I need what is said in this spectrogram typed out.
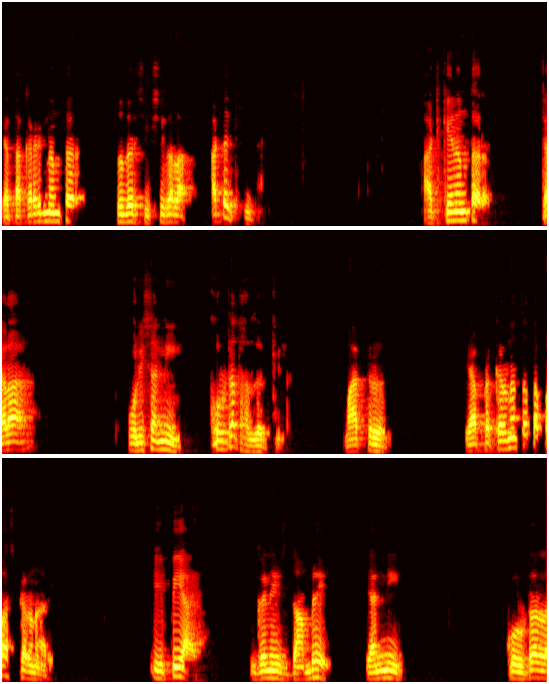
या तक्रारीनंतर सदर शिक्षकाला अटक केली अटकेनंतर त्याला पोलिसांनी कोर्टात हजर केलं. मात्र या प्रकरणाचा तपास करणारे एपीआय गणेश जांभळे यांनी कोर्टाला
